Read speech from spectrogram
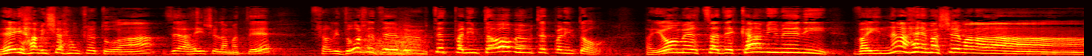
ה' חמישה חום של התורה, זה הה' של המטה, אפשר לדרוש את זה במ"ט פנים טהור ובמ"ט פנים טהור. ויאמר צדקה ממני, וינחם השם על הרע.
